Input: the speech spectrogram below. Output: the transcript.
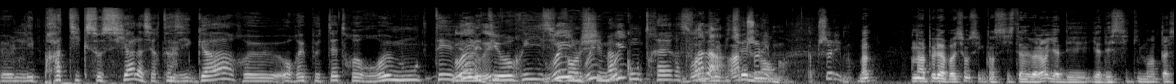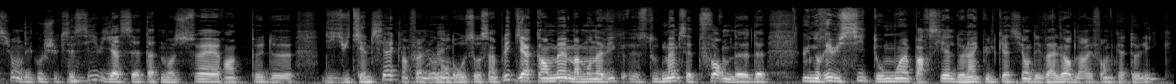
euh, les pratiques sociales, à certains égards, euh, auraient peut-être remonté vers les théories suivant le schéma contraire à ce qu'on habituellement. Absolument, absolument. On a un peu l'impression aussi que dans ce système de valeurs, il y a des, il y a des sédimentations, des couches successives. Il y a cette atmosphère un peu de 18e siècle, enfin, le nom de Rousseau s'implique. Il y a quand même, à mon avis, tout de même cette forme de, de une réussite au moins partielle de l'inculcation des valeurs de la réforme catholique.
